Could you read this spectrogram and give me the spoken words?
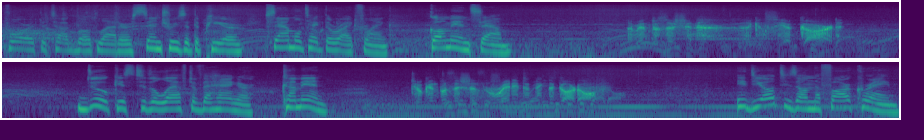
Four at the tugboat ladder, sentries at the pier. Sam will take the right flank. Come in, Sam. I'm in position. I can see a guard. Duke is to the left of the hangar. Come in. Position, ready to pick the guard off. Idiot is on the far crane.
